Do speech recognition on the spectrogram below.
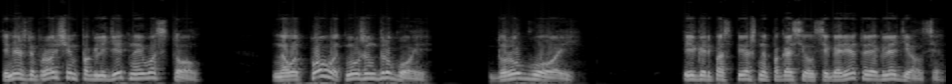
и, между прочим, поглядеть на его стол. Но вот повод нужен другой. Другой. Игорь поспешно погасил сигарету и огляделся.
